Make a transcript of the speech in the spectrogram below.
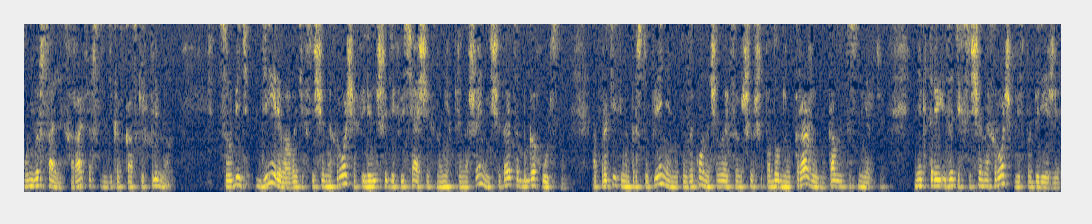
универсальный характер среди кавказских племен. Срубить дерево в этих священных рощах или лишить их висящих на них приношений считается богохульством, отвратительным преступлением, и по закону человек, совершивший подобную кражу, наказывается смертью. Некоторые из этих священных рощ близ побережья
